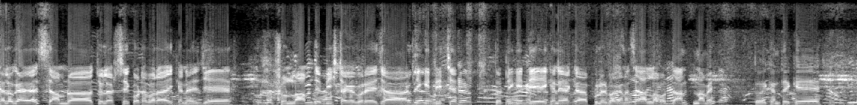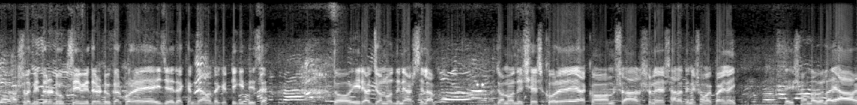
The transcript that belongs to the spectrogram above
হ্যালো গ্যাস আমরা চলে আসছি কোঠাপাড়ায়। এখানে যে শুনলাম যে বিশ টাকা করে যা টিকিট দিচ্ছে। তো টিকিট দিয়ে এখানে একটা ফুলের বাগান আছে, আল্লাহর দান নামে। তো এখান থেকে আসলে ভিতরে ঢুকছি। ভিতরে ঢুকার পরে এই যে দেখেন যে আমাদেরকে টিকিট দিছে। তো ইরার জন্মদিনে আসছিলাম। জন্মদিন শেষ করে এখন আসলে সারাদিনে সময় পাই নাই। এই সন্ধ্যাবেলায় আর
